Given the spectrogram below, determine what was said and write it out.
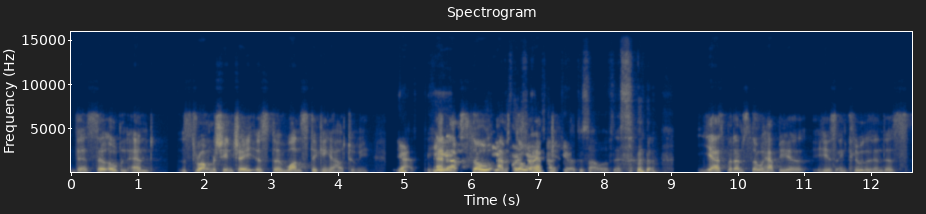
they're still open. And Strong Machine J is the one sticking out to me, yeah. He, and I'm so I'm so sure happy. Tozawa of this. Yes, but I'm so happy uh, he's included in this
